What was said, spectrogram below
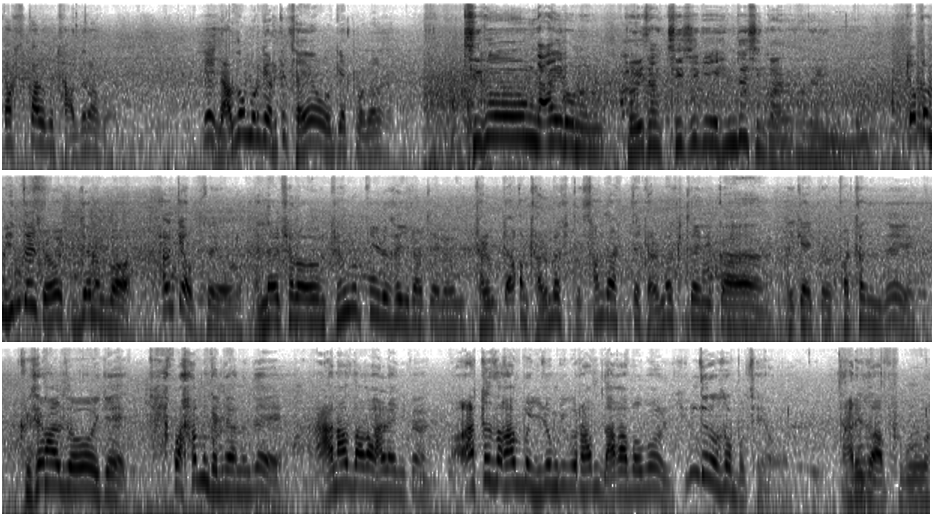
박스 깔고 자더라고. 이게 나도 모르게 이렇게 돼요. 이게 뭐 지금 나이로는 더 이상 지식이 힘드신가요, 선생님은요? 조금 힘들죠. 이제는 뭐 할 게 없어요. 옛날처럼 중국집에서 일할 때는 젊, 조금 젊었을 때, 30, 40대 젊었을 때니까 이렇게 좀 버텼는데 그 생활도 이게 자꾸 하면 괜찮은데 안 하다가 하려니까 어쩌다가 한번 이동직으로 한번 나가보면 힘들어서 못해요. 다리도 아프고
